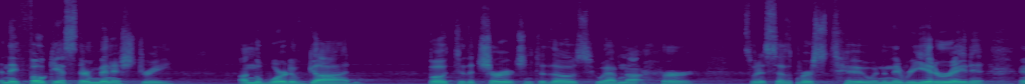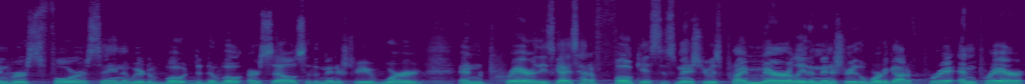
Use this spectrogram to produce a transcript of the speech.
and they focus their ministry on the Word of God, both to the church and to those who have not heard. That's what it says in verse 2. And then they reiterate it in verse 4, saying that we're devote, to devote ourselves to the ministry of word and prayer. These guys had a focus. This ministry was primarily the ministry of the Word of God of prayer and prayer.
